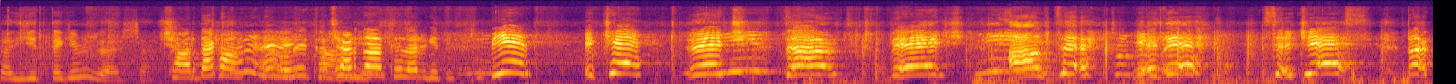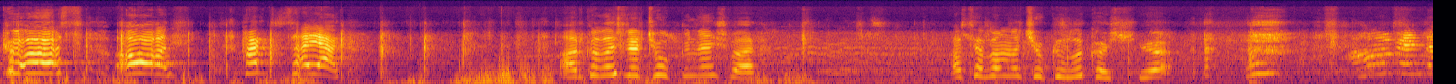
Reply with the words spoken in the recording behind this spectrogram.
Ya Yiğit'teki mi dersen? Çardak Tamam, Evet. oraya tamam. Çardağa kadar git. 1 2 3 4 5 6 7 8 9 10 Hadi sayak. Arkadaşlar çok güneş var. Evet. Asablam da çok hızlı koşuyor. Ama ben de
